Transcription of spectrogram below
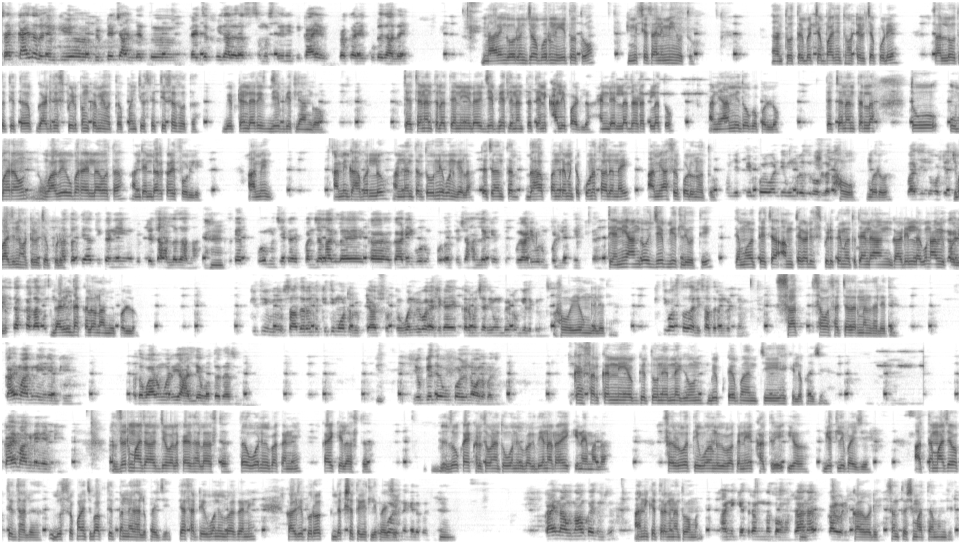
साहेब काय झालं नेमकी? अं, बिबट्याच्या हल्ल्यात अं, काही जखमी झालं असं समजतंय नेमकी काय प्रकार आहे? कुठं झालंय? नारायणगावरून जॉबवरून येत होतो मिसेस आणि मी होतो. आणि धोतरबेटच्या बाजूत हॉटेलच्या पुढे चाललो होतो. तिथं गाडीचं स्पीड पण कमी होतं पंचवीस ते तीसच होतं. बिबट्याने डायरेक्ट झेप घेतली अंगावर. त्याच्यानंतर त्याने डायरेक्ट झेप घेतल्यानंतर त्याने खाली पाडलं. हँडेलला धडकला तो आणि आम्ही दोघं पडलो. त्याच्यानंतरला तो उभा राहून वाघही उभा राहिला होता आणि त्याने डरकाळी फोडली. आम्ही आम्ही घाबरलो आणि नंतर तो निघून गेला. त्याच्यानंतर दहा पंधरा मिनिटं कोणच आलं नाही. आम्ही असं पडून होतो. म्हणजे पिंपळवांडी उमरज रोडला का? हो बरोबर. बाजिंद हॉटेल बाजीन हॉटेलच्या पुढे. आता त्या ठिकाणी बिबट्याचा हल्ला झाला. त्याचं काय प- म्हणजे काय पंजा लागलाय का? गाडीवरून प- त्याच्या हल्ल्या के- गाडीवरून पडलेत नेमकी काय? त्यांनी अंगावर झेप घेतली होती. त्यामुळे त्याच्या आमच्या गाडीची स्पीड कमी होती त्याने अंग- गाडीला लागून आम्ही पडलो. गाडीला धक्का लागून गाडीला धक्का लावून आम्ही पडलो. किती साधारणतः किती मोठा बिबट्या असू शकतो? वन विभागाचे काय कर्मचारी येऊन भेटून गेले का? हो येऊन गेले ते. किती वाजता झाली साधारण घटना? सात सव्वा सातच्या दरम्यान झाले ते. काय मागणी आहे नेमकी? आता वारंवार हे हल्ले होतात असे. योग्य त्या उपाययोजना व्हायला पाहिजे. काय सरकारने योग्य तो निर्णय घेऊन बिबटेपणची हे केलं पाहिजे. काय मागणी नेमकी? जर माझ्या आजीवाला काय झालं असतं तर वन विभागाने काय केलं असतं? जो काय खर्च होणार तो वन विभाग देणार आहे की नाही मला? सर्व ती वन विभागाने खात्री य- घेतली पाहिजे. आता माझ्या बाबतीत झालं दुसरं कोणाच्या बाबतीत पण नाही झालं पाहिजे. त्यासाठी वन विभागाने काळजीपूर्वक दक्षता घेतली पाहिजे. उपाययोजना केल्या पाहिजे. हम्म. काय नाव नाव काय तुमचं? अनिकेत रंगनाथ वामन. अनिकेत रंगनाथ वामन. राहणार काळवाडी. काळवाडी संतोषी माता मंदिर.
